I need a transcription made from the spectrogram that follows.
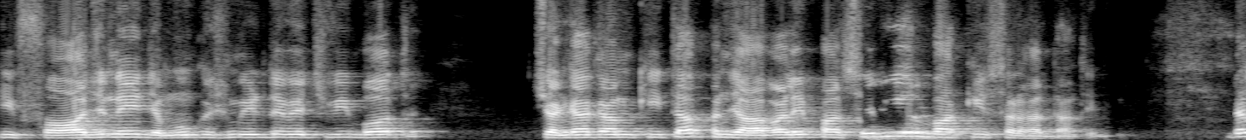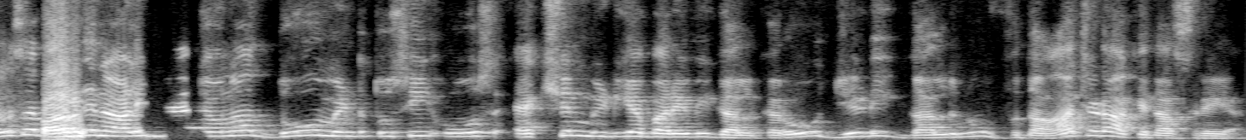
ਕਿ ਫੌਜ ਨੇ ਜੰਮੂ ਕਸ਼ਮੀਰ ਦੇ ਵਿੱਚ ਵੀ ਬਹੁਤ ਚੰਗਾ ਕੰਮ ਕੀਤਾ ਪੰਜਾਬ ਵਾਲੇ ਪਾਸੇ ਵੀ ਔਰ ਬਾਕੀ ਸਰਹੱਦਾਂ ਤੇ ਵੀ। ਡਾਕਟਰ ਸਾਹਿਬ ਇਹਦੇ ਨਾਲ ਹੀ ਮੈਂ ਚਾਹੁੰਦਾ 2 ਮਿੰਟ ਤੁਸੀਂ ਉਸ ਐਕਸ਼ਨ ਮੀਡੀਆ ਬਾਰੇ ਵੀ ਗੱਲ ਕਰੋ ਜਿਹੜੀ ਗੱਲ ਨੂੰ ਵਧਾ ਚੜਾ ਕੇ ਦੱਸ ਰਹੇ ਆ।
